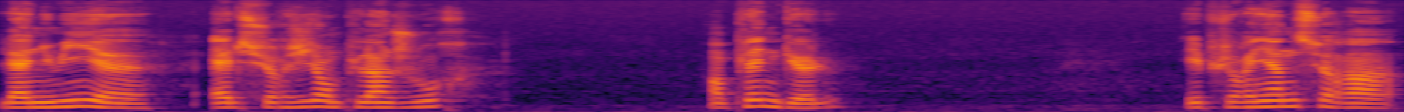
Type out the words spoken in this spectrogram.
La nuit, euh, elle surgit en plein jour, en pleine gueule, et plus rien ne sera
